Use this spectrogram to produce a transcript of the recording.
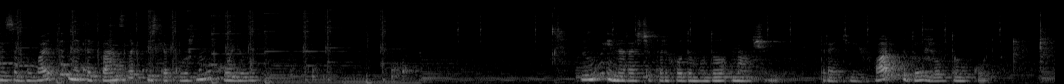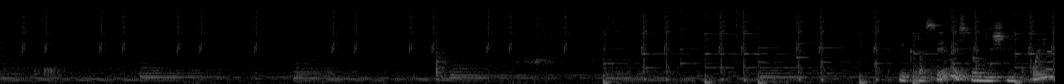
Не забувайте мити пензлик після кожного кольору. Ну і нарешті переходимо до нашої третьої фарби, до жовтого кольору. Такий красивий сонячний колір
